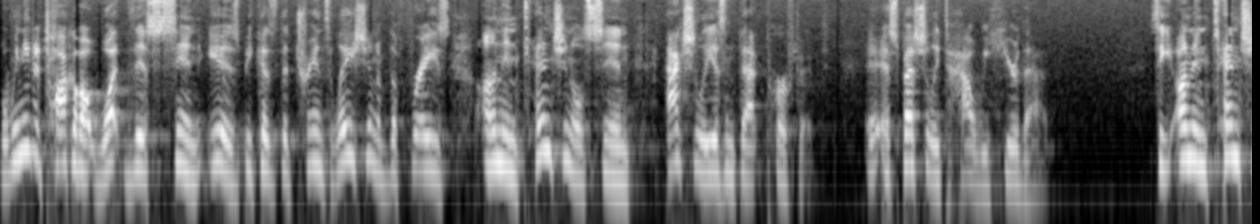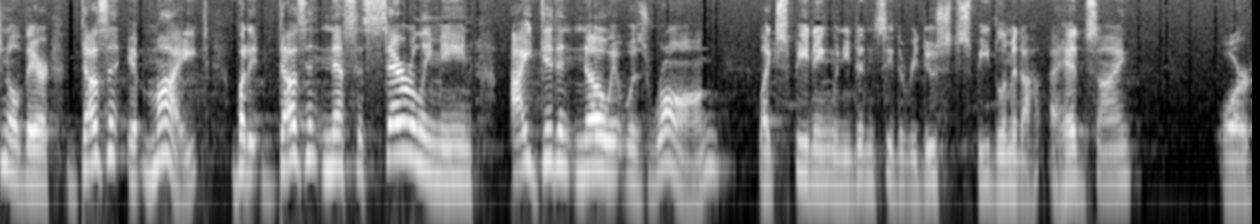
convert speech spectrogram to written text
but we need to talk about what this sin is because the translation of the phrase unintentional sin actually isn't that perfect, especially to how we hear that. See, unintentional there doesn't, it might, but it doesn't necessarily mean I didn't know it was wrong, like speeding when you didn't see the reduced speed limit ahead sign, or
